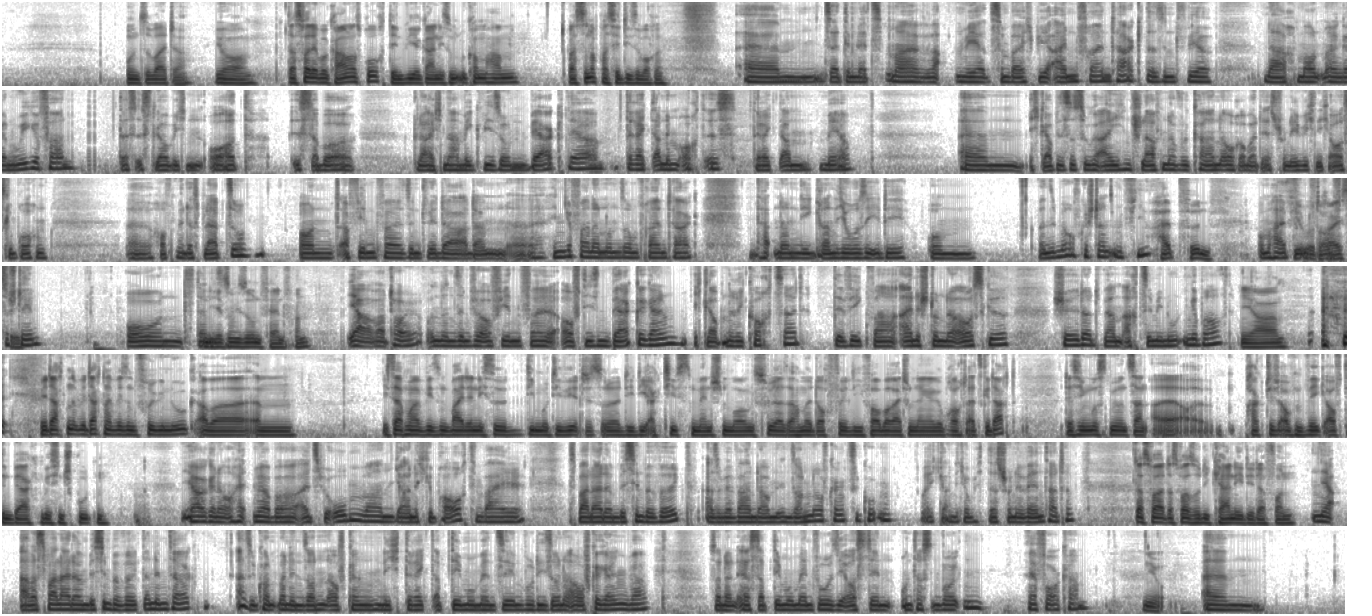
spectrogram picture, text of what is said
Und so weiter. Ja, das war der Vulkanausbruch, den wir gar nicht so mitbekommen haben. Was ist denn noch passiert diese Woche? Ähm, seit dem letzten Mal hatten wir zum Beispiel einen freien Tag. Da sind wir nach Mount Manganui gefahren. Das ist, glaube ich, ein Ort, ist aber gleichnamig wie so ein Berg, der direkt an dem Ort ist, direkt am Meer. Ähm, ich glaube, es ist sogar eigentlich ein schlafender Vulkan auch, aber der ist schon ewig nicht ausgebrochen. Äh, hoffen wir, das bleibt so. Und auf jeden Fall sind wir da dann äh, hingefahren an unserem freien Tag und hatten dann die grandiose Idee, um, wann sind wir aufgestanden? Vier? Halb fünf. Um halb fünf 4:30 Uhr. aufzustehen. Und Bin dann ich jetzt sowieso ein Fan von. ja, war toll. Und dann sind wir auf jeden Fall auf diesen Berg gegangen. Ich glaube, eine Rekordzeit. Der Weg war eine Stunde ausgeschildert. Wir haben 18 Minuten gebraucht. Ja. wir dachten, wir dachten, wir sind früh genug, aber ähm, ich sag mal, wir sind beide nicht so die motiviertesten oder die, die aktivsten Menschen morgens früh. Also haben wir doch für die Vorbereitung länger gebraucht als gedacht. Deswegen mussten wir uns dann äh, praktisch auf dem Weg auf den Berg ein bisschen sputen. Ja, genau. Hätten wir aber, als wir oben waren, gar nicht gebraucht, weil es war leider ein bisschen bewölkt. Also wir waren da, um den Sonnenaufgang zu gucken. Weiß ich gar nicht, ob ich das schon erwähnt hatte. Das war, das war so die Kernidee davon. Ja, aber es war leider ein bisschen bewölkt an dem Tag. Also konnte man den Sonnenaufgang nicht direkt ab dem Moment sehen, wo die Sonne aufgegangen war, sondern erst ab dem Moment, wo sie aus den untersten Wolken hervorkam. Jo. Ähm,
